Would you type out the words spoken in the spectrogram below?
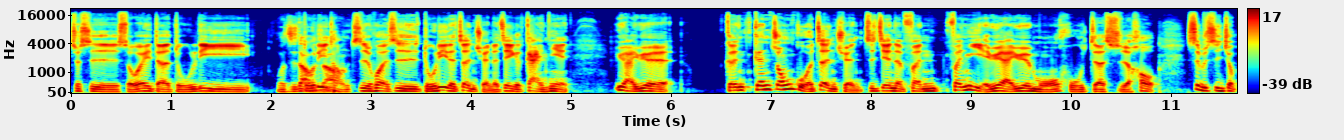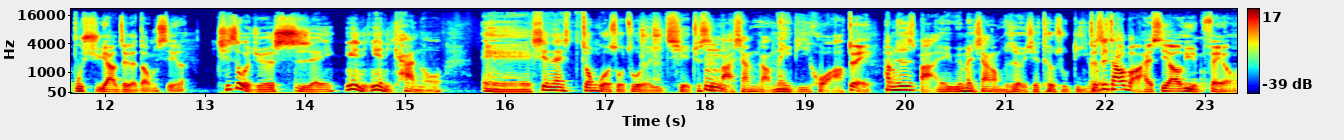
就是所谓的独立，我知道独立统治或者是独立的政权的这个概念越来越跟跟中国政权之间的分分野越来越模糊的时候，是不是就不需要这个东西了？其实我觉得是诶、欸，因为你因为你看哦、喔。诶、欸，现在中国所做的一切就是把香港内地化，嗯、对他们就是把诶、欸，原本香港不是有一些特殊地位，可是淘宝还是要运费哦，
